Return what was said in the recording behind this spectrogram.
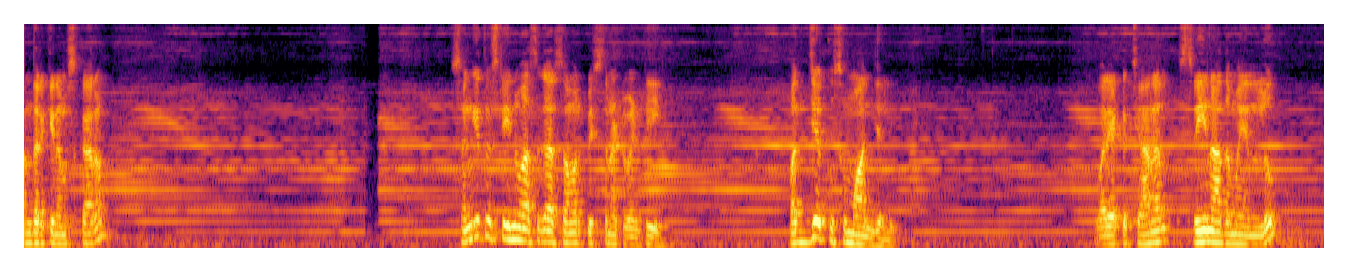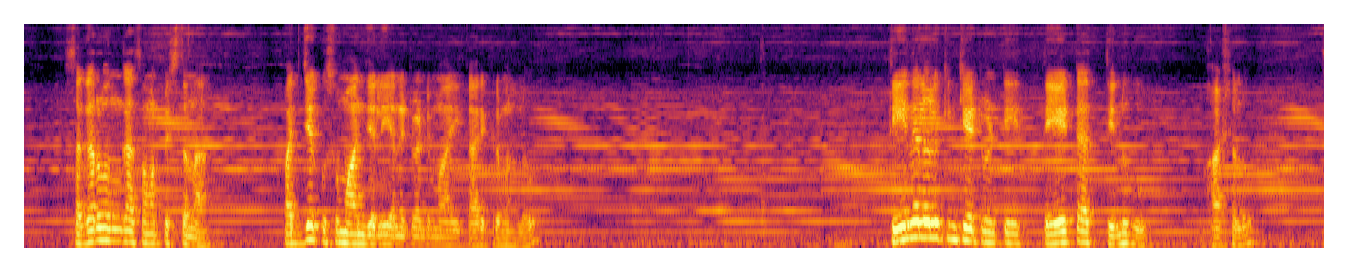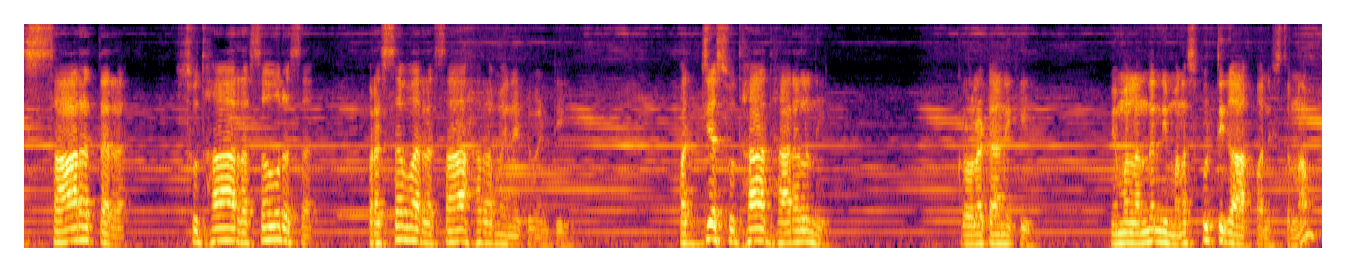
అందరికీ నమస్కారం. సంగీత శ్రీనివాస్ గారు సమర్పిస్తున్నటువంటి పద్య కుసుమాంజలి. వారి యొక్క ఛానల్ శ్రీనాథమయంలో సగర్వంగా సమర్పిస్తున్న పద్య కుసుమాంజలి అనేటువంటి మా ఈ కార్యక్రమంలో తేనెలొలికించేటువంటి తేట తెనుగు భాషలో సారతర సుధా రసౌరస ప్రసవ రసాహరమైనటువంటి పద్య సుధాధారలని క్రోలటానికి మిమ్మల్ని అందరినీ మనస్ఫూర్తిగా ఆహ్వానిస్తున్నాం.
